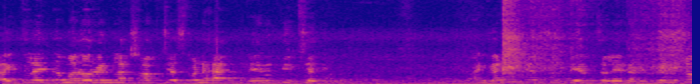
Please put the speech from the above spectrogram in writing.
రైతులైతే మరో రెండు లక్షలు అప్పు చేసుకోండి నేను తీర్చేది. ఆయన గంట తెలుసు తీర్చలేనని తెలుసు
